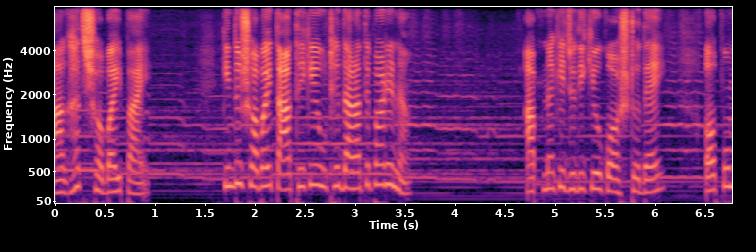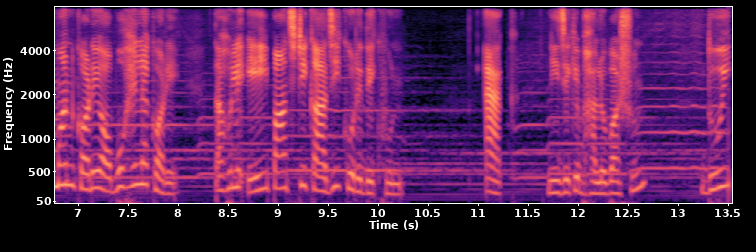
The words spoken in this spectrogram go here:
আঘাত সবাই পায়, কিন্তু সবাই তা থেকে উঠে দাঁড়াতে পারে না। আপনাকে যদি কেউ কষ্ট দেয়, অপমান করে, অবহেলা করে, তাহলে এই পাঁচটি কাজই করে দেখুন। এক, নিজেকে ভালোবাসুন। দুই,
